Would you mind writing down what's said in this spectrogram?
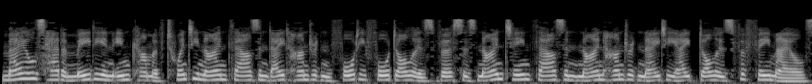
Males had a median income of $29,844 versus $19,988 for females.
